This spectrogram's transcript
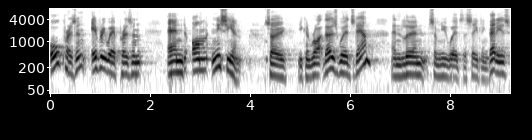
all present, everywhere present, and omniscient. So you can write those words down and learn some new words this evening. That is,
